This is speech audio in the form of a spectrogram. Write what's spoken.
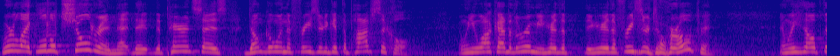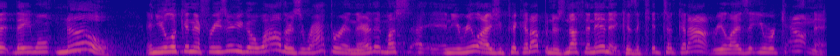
We're like little children that the, the parent says, Don't go in the freezer to get the popsicle. And when you walk out of the room, you hear the, you hear the freezer door open. And we hope that they won't know. And you look in the freezer and you go, wow, there's a wrapper in there that must, uh, and you realize you pick it up and there's nothing in it because the kid took it out, realized that you were counting it.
